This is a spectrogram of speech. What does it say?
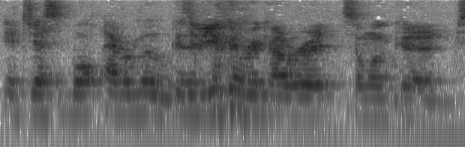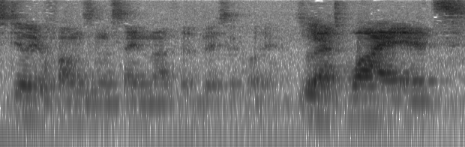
it just won't ever move. Because if you could recover it, someone could steal your funds in the same method, basically. So Yeah. that's why it's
